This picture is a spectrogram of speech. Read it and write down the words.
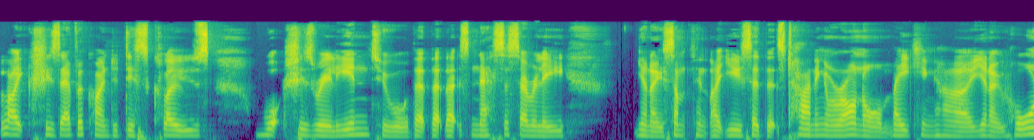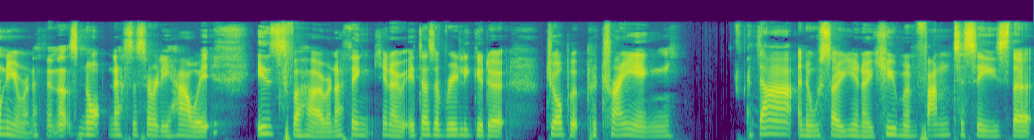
like she's ever kind of disclosed what she's really into or that, that that's necessarily you know, something like you said that's turning her on or making her, you know, horny or anything. That's not necessarily how it is for her. And I think, you know, it does a really good at, job at portraying that and also you know human fantasies that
